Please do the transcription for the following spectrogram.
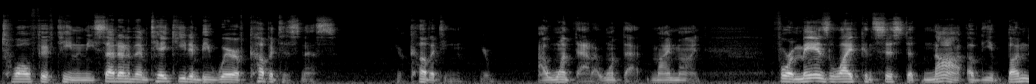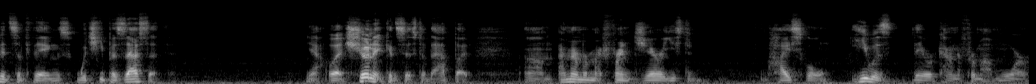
12 15 and he said unto them take heed and beware of covetousness. You're coveting I want that. I want that. Mine, mine. For a man's life consisteth not of the abundance of things which he possesseth. Yeah, well, it shouldn't consist of that, but um, I remember my friend Jerry used to high school. He was they were kind of from a more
